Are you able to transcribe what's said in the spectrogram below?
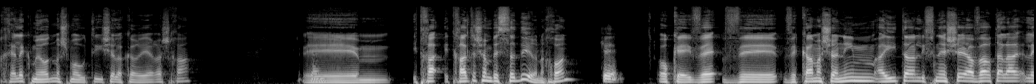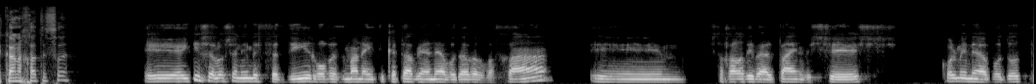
חלק מאוד משמעותי של הקריירה שלך. כן. אה, התחלת שם בסדיר, נכון? כן. אוקיי, וכמה שנים היית לפני שעברת לכאן 11? אה, הייתי שלוש שנים בסדיר, רוב הזמן הייתי כתב לענייני עבודה ורווחה. השתחררתי ב-2006, כל מיני עבודות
